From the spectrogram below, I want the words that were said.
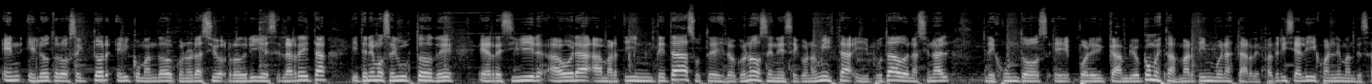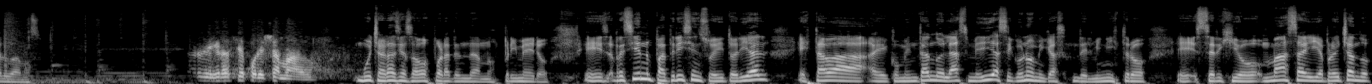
en el otro sector, el comandado con Horacio Rodríguez Larreta. Y tenemos el gusto de eh, recibir ahora a Martín Tetaz. Ustedes lo conocen, es economista y diputado nacional de Juntos por el Cambio. ¿Cómo estás, Martín? Buenas tardes. Patricia y Juan Leman, te saludamos. Gracias por el llamado. Muchas gracias a vos por atendernos, primero. recién Patricia en su editorial estaba eh, comentando las medidas económicas del ministro eh, Sergio Massa y aprovechando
